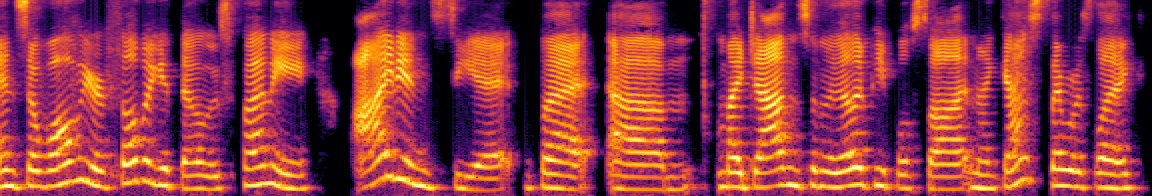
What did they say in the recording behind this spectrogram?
and so while we were filming it though it was funny i didn't see it but um my dad and some of the other people saw it and i guess there was like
